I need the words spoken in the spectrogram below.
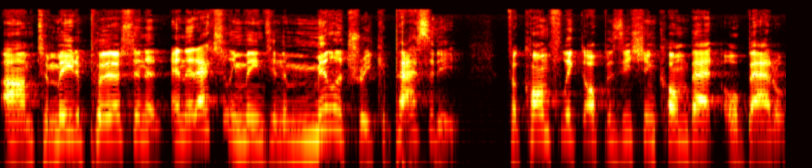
um, to meet a person, and, and it actually means in the military capacity for conflict, opposition, combat, or battle.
